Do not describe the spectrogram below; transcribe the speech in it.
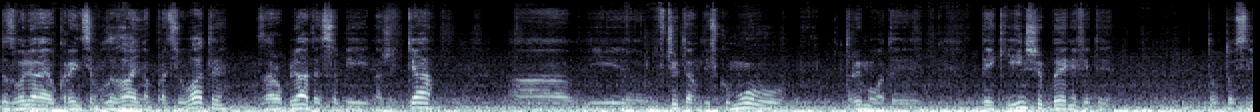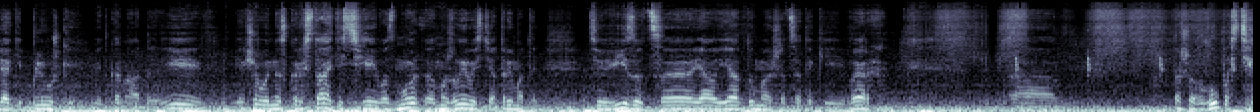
дозволяє українцям легально працювати, заробляти собі на життя і вчити англійську мову, отримувати деякі інші бенефіти, тобто всілякі плюшки від Канади. І якщо ви не скористаєтесь цією возмо- можливості отримати цю візу, це я, я думаю, що це такий верх. А, то що глупості,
